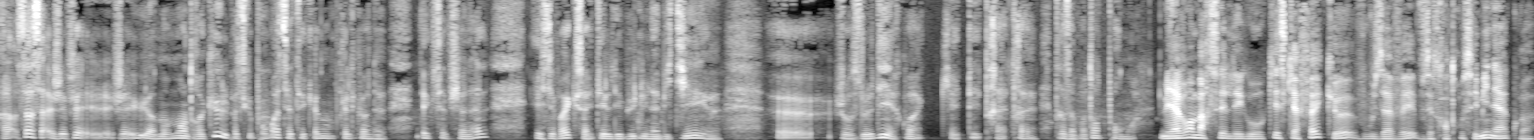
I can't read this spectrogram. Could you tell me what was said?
Alors ça, ça j'ai fait, j'ai eu un moment de recul parce que pour moi, c'était quand même quelqu'un d'exceptionnel. Et c'est vrai que ça a été le début d'une amitié, euh, euh, j'ose le dire, quoi, qui a été très, très, très importante pour moi. Mais avant Marcel Lego, qu'est-ce qui a fait que vous avez, vous êtes rentré au séminaire, quoi?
